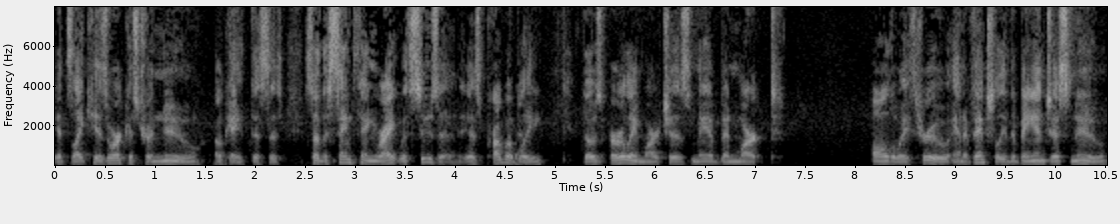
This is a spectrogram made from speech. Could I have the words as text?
it's like his orchestra knew, okay, this is so the same thing, right? With Sousa is probably those early marches may have been marked all the way through, and eventually the band just knew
